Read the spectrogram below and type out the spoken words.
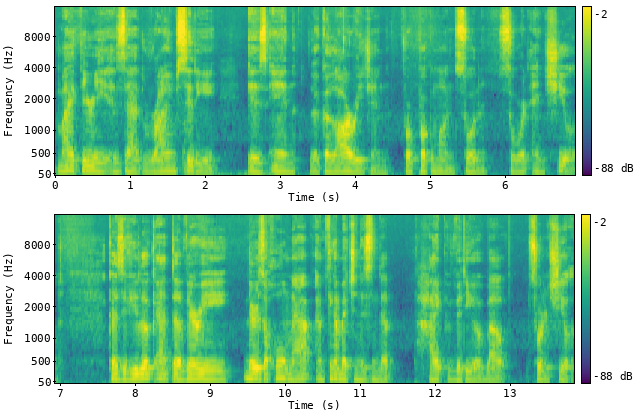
my theory is that Ryme City is in the Galar region for Pokemon Sword, Sword and Shield. Because if you look at the very, there's a whole map. I think I mentioned this in the hype video about Sword and Shield.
